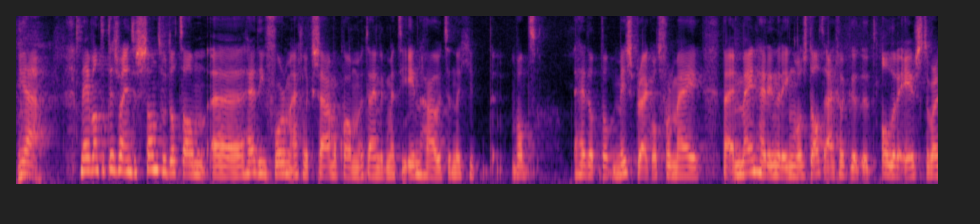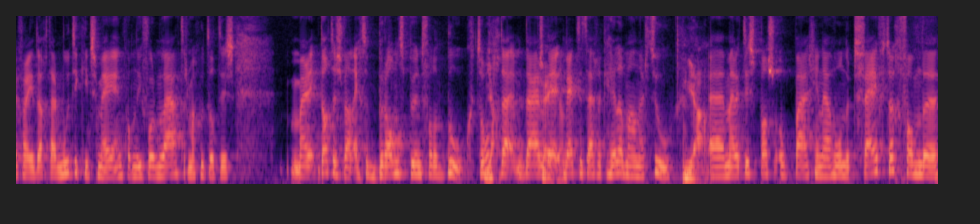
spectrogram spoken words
ja. Nee, want het is wel interessant hoe dat dan, eh, hè, die vorm eigenlijk samenkwam uiteindelijk met die inhoud. En dat je, want hè, dat, dat misbruik, wat voor mij, nou, in mijn herinnering was dat eigenlijk het, het allereerste waarvan je dacht, daar moet ik iets mee. En kwam die vorm later. Maar goed, dat is. Maar dat is wel echt het brandpunt van het boek, toch? Ja, daar daar werkt het eigenlijk helemaal naartoe. Ja, Eh, maar het is pas op pagina 150 van de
